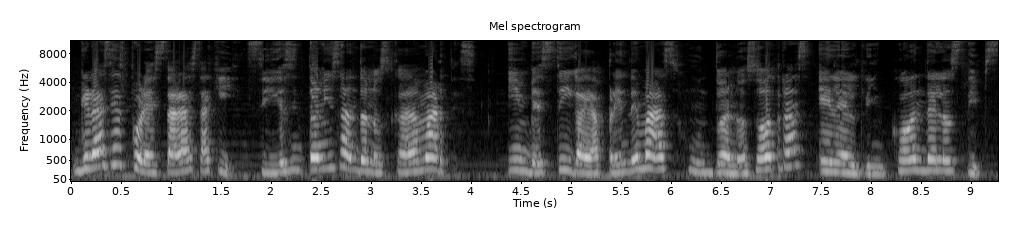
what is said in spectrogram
Gracias por estar hasta aquí. Sigue sintonizándonos cada martes. Investiga y aprende más junto a nosotras en el Rincón de los Tips.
